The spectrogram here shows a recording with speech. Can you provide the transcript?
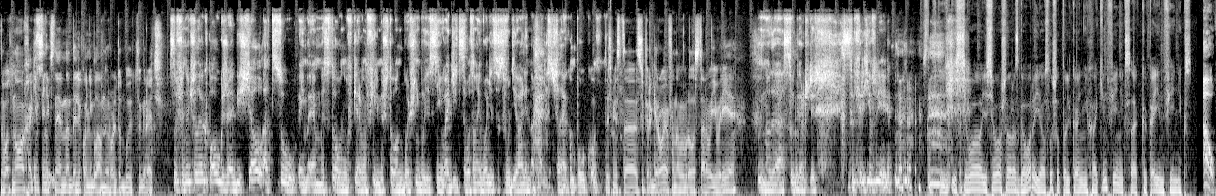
Вот. Но Хаким Феникс, наверное, далеко не главную роль тут будет играть. Слушай, ну Человек-паук же обещал отцу Эм Эммы Стоуну в первом фильме, что он больше не будет с ней водиться. Вот она и водится с Вуди Алленом, а не с Человеком-пауком. То есть вместо супергероев она выбрала старого еврея. Ну да, супер, супер еврея. Из всего, из всего вашего разговора я услышал только не Хакин Феникс, а Кокаин Феникс. Ау!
